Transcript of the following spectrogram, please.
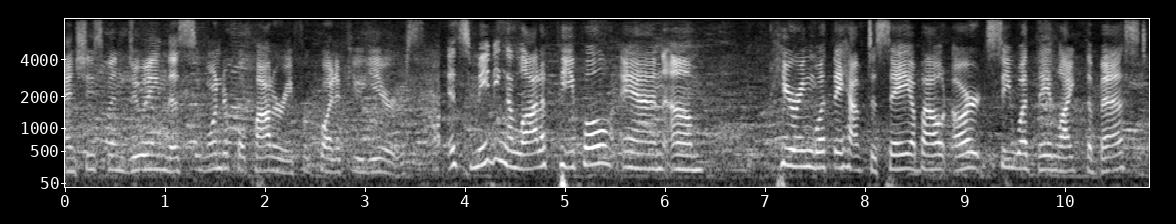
and she's been doing this wonderful pottery for quite a few years. It's meeting a lot of people and um, hearing what they have to say about art, see what they like the best,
